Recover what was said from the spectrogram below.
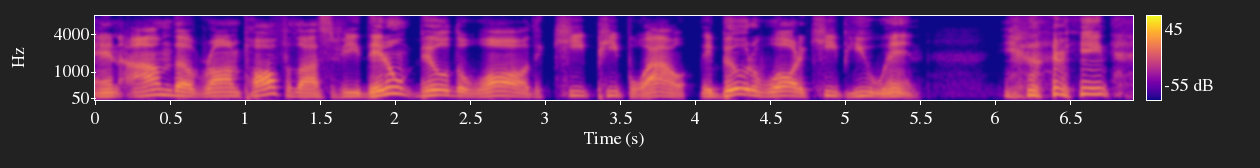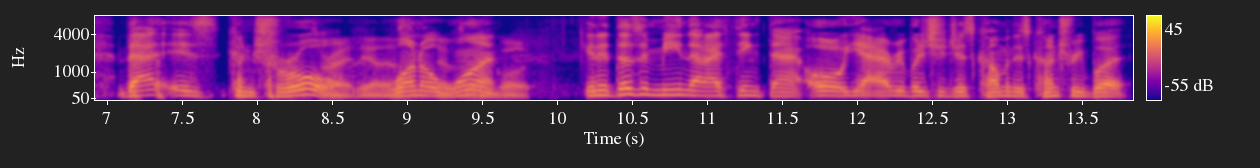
And I'm the Ron Paul philosophy. They don't build the wall to keep people out. They build a wall to keep you in. You know what I mean? That is control right. Yeah, that's- 101. that's. And it doesn't mean that I think that, oh, yeah, everybody should just come in this country. But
